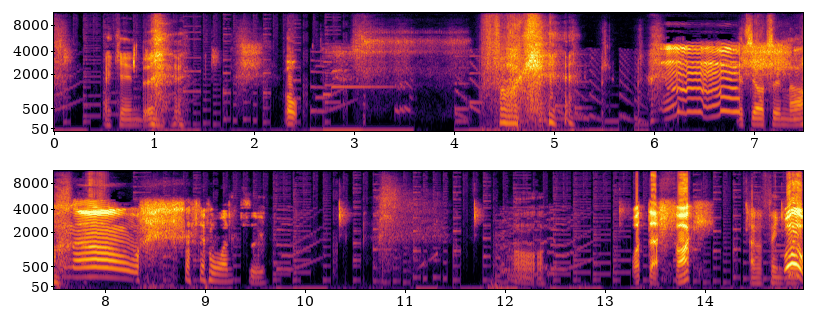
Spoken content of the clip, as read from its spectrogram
I can't. Oh. Fuck. it's your turn now. No, I don't want to. Oh. What the fuck? I don't think. Whoa!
